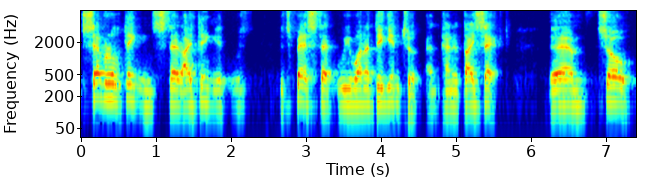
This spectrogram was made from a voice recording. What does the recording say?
several things that I think it was it's best that we want to dig into and kind of dissect. Um, so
